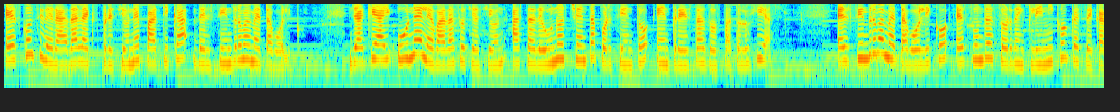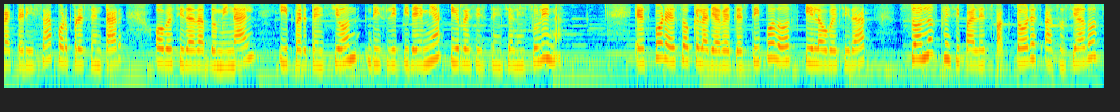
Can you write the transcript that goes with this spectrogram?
es considerada la expresión hepática del síndrome metabólico ya que hay una elevada asociación hasta de un 80% entre estas dos patologías. El síndrome metabólico es un desorden clínico que se caracteriza por presentar obesidad abdominal, hipertensión, dislipidemia y resistencia a la insulina. Es por eso que la diabetes tipo 2 y la obesidad son los principales factores asociados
